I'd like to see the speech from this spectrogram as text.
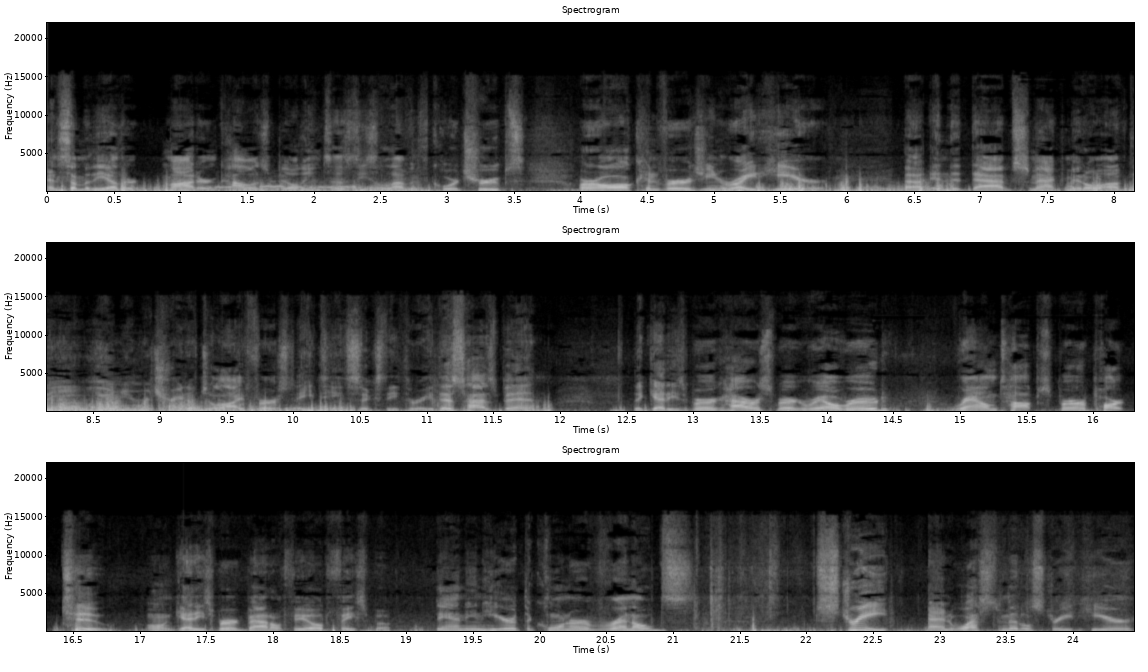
and some of the other modern college buildings as these 11th Corps troops are all converging right here uh, in the dab smack middle of the Union retreat of July 1st, 1863. This has been the Gettysburg Harrisburg Railroad Round Top Spur Part 2 on Gettysburg Battlefield Facebook. Standing here at the corner of Reynolds Street and West Middle Street here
